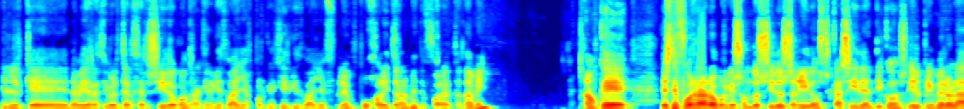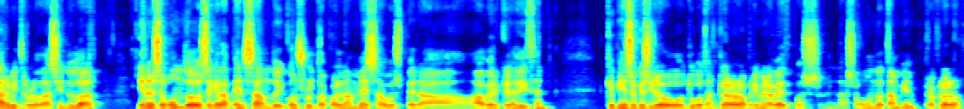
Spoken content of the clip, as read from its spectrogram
en el que David recibe el tercer sido contra Kirgizbayev porque Kirgizbayev le empuja literalmente fuera del tatami. Aunque este fue raro porque son dos sidos seguidos, casi idénticos, y el primero el árbitro lo da sin dudar, y en el segundo se queda pensando y consulta con la mesa o espera a ver qué le dicen. Que pienso que si lo tuvo tan claro la primera vez, pues la segunda también. Pero claro,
